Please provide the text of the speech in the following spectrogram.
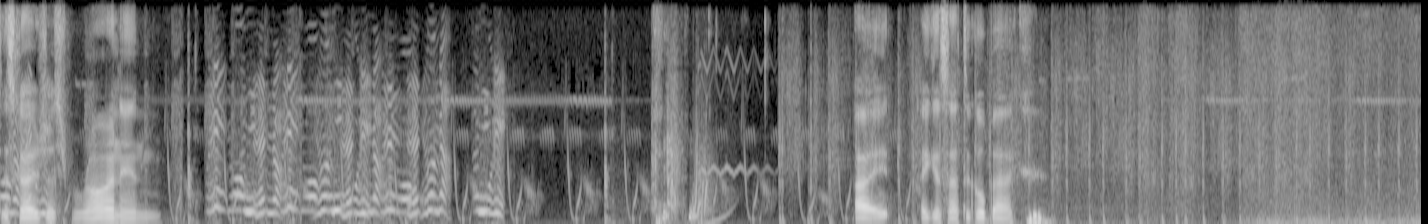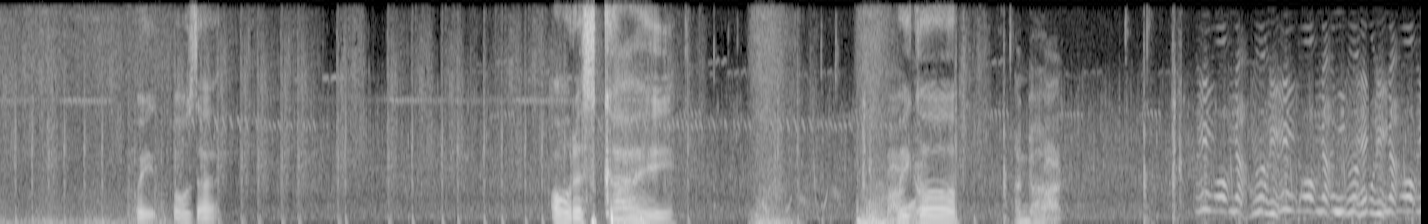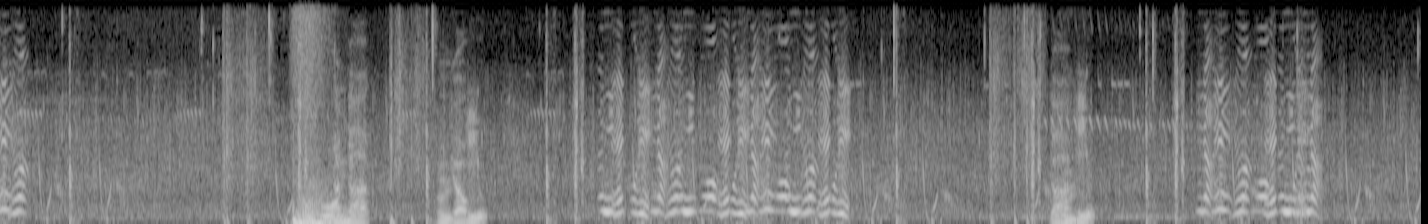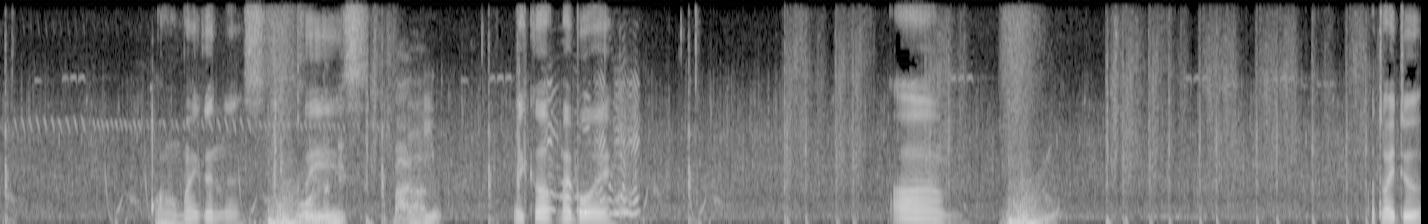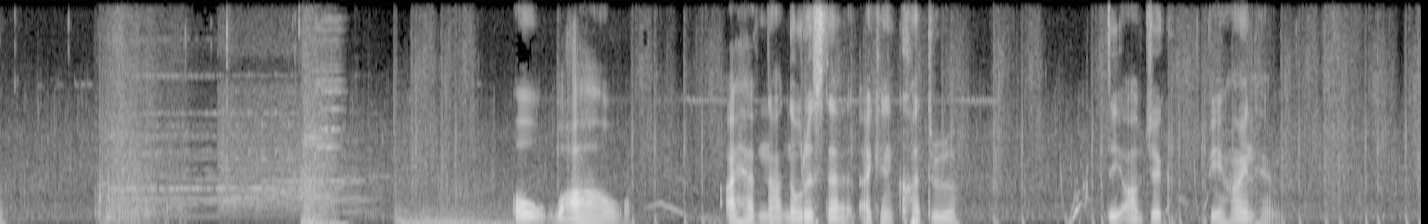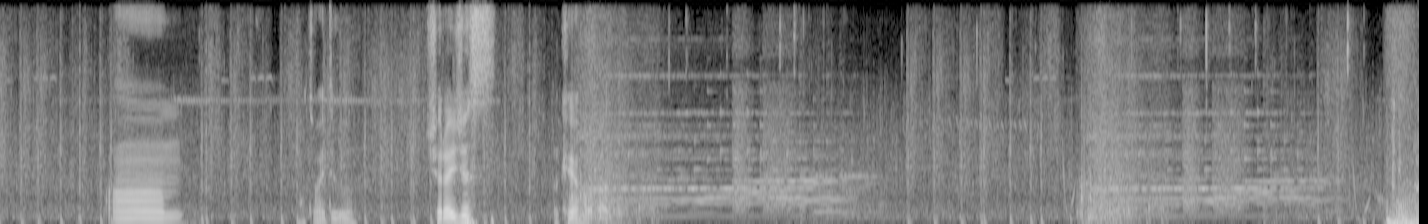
This guy is just running. I I guess I have to go back. Wait, what was that? Oh, the sky! Wake up! Oh my goodness. Please. Wake up, my boy. Um. What do I do? Oh, wow. I have not noticed that I can cut through the object behind him. Um, what do I do? Should I just... Okay, hold on.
